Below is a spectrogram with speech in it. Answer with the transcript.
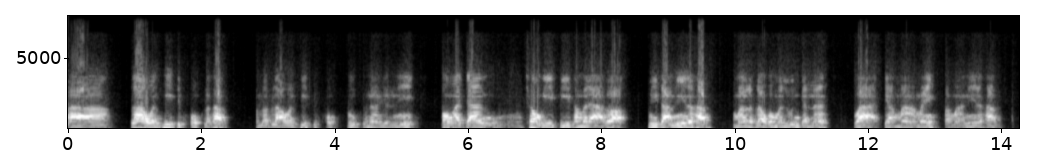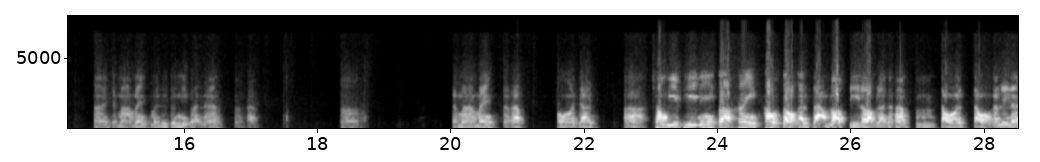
อ่าลาววันที่สิบหกนะครับสำหรับลาววันที่สิบหกมิถุนายนนี้ ของอาจารย์ช่อง VP ธรรมดาก็มีตามนี้นะครับ มาเราก็มาลุ้นกันนะ ว่าจะมาไหมประมาณนี้นะครับ อ่าจะมาไหมมาดูตรงนี้ก่อนนะนะครับอ่าจะมาไหมนะครับ ของอาจารย์ อ่า ช่อง VIP นี้ก็ให้เข้าต่อกันสามรอบสี่รอบแล้วนะครับ อืม ต่อต่อกันเลยนะ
